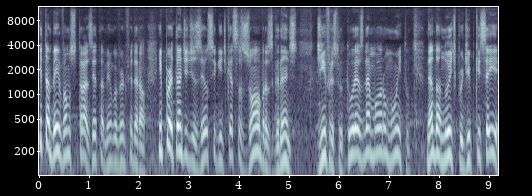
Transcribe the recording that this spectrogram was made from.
e também vamos trazer também o governo federal. Importante dizer o seguinte, que essas obras grandes de infraestrutura, elas demoram muito, não é da noite por dia, porque isso aí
